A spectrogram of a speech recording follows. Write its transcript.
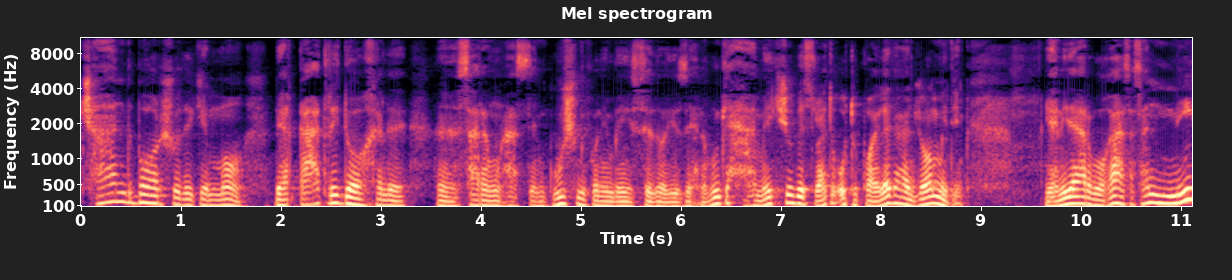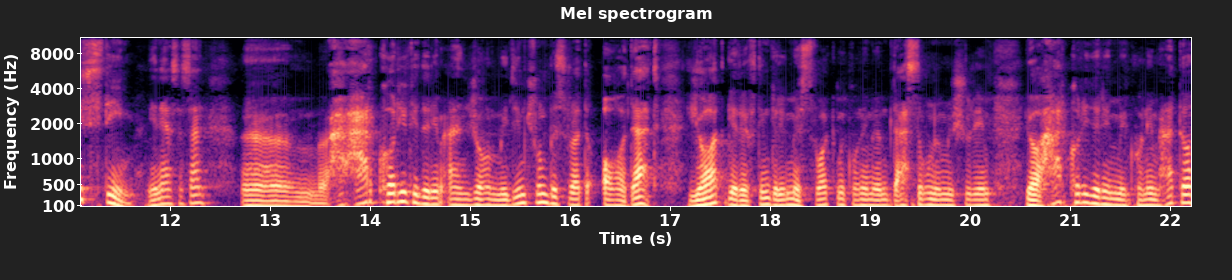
چند بار شده که ما به قدری داخل سرمون هستیم گوش می‌کنیم به این صدای ذهنمون که همه چی رو به صورت اتوپایلوت انجام میدیم. یعنی در واقع اساسا نیستیم. یعنی اساسا هر کاری که داریم انجام میدیم چون به صورت عادت یاد گرفتیم داریم مسواک می‌کنیم دستمون رو میشوریم یا هر کاری داریم می‌کنیم. حتی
